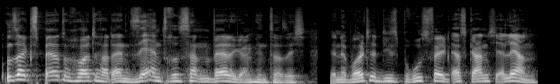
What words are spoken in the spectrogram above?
Unser Experte heute hat einen sehr interessanten Werdegang hinter sich, denn er wollte dieses Berufsfeld erst gar nicht erlernen.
